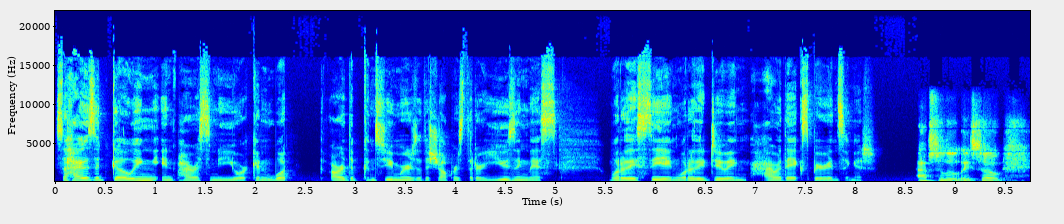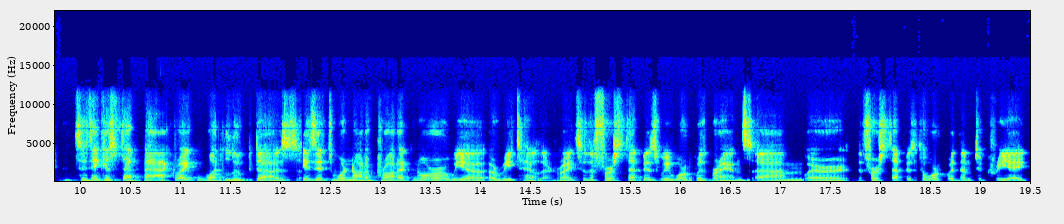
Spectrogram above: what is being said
So, how is it going in Paris and New York, and what are the consumers or the shoppers that are using this? What are they seeing? What are they doing? How are they experiencing it? Absolutely. So to take a step back, right, what Loop does is it we're not a product nor are we a, a retailer, right? So the first step is we work with brands um, where the first step is to work with them to create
